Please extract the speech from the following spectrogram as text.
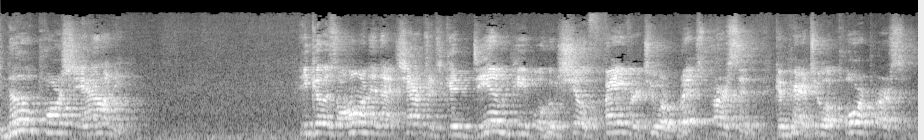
No partiality. He goes on in that chapter to condemn people who show favor to a rich person compared to a poor person.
